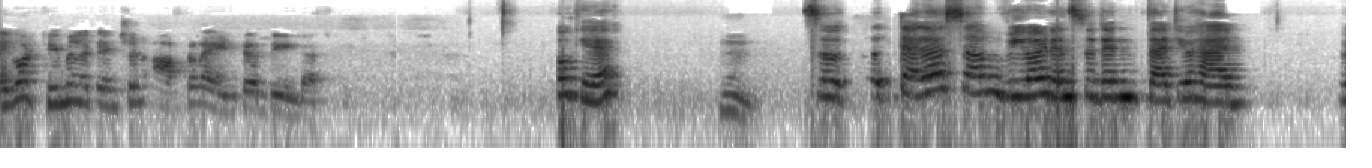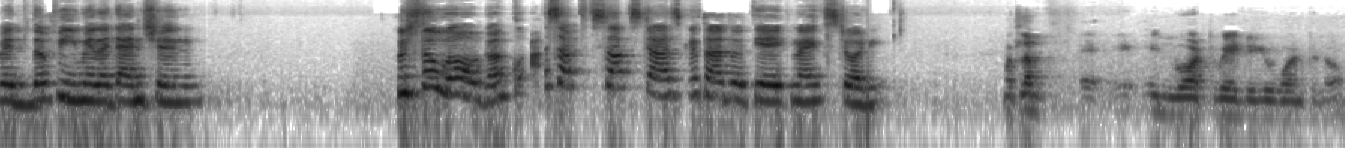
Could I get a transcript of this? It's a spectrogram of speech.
I got female attention after I entered the industry. Okay. Hmm. So so tell us some weird incident that you had with the female attention. कुछ तो हुआ होगा। सब सब स्टार्स के साथ होती है एक ना एक स्टोरी मतलब in what way do you want to know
